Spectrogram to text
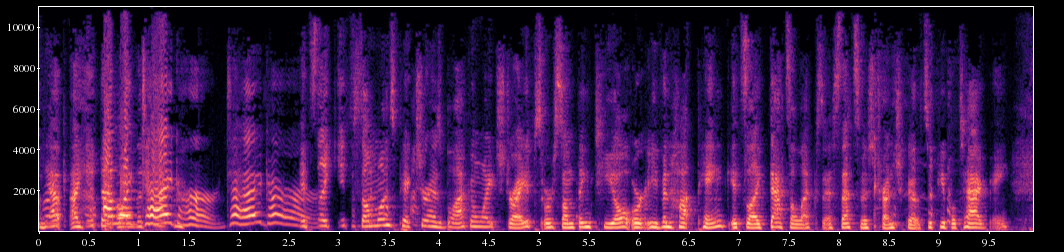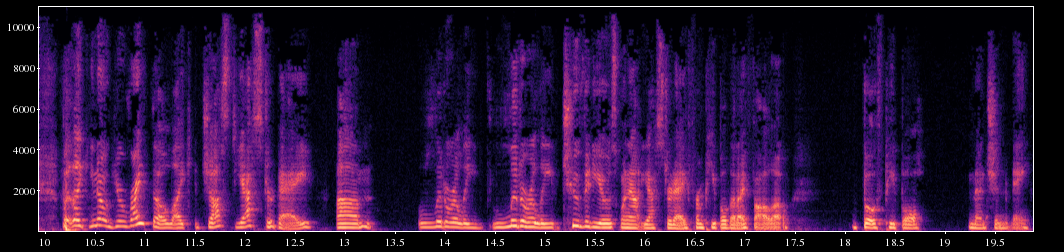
yep, I get that. I'm like, tag time. her, tag her. It's like if someone's picture has black and white stripes or something teal or even hot pink, it's like that's Alexis, that's Miss Trenchcoat. So people tag me. But like, you know, you're right though. Like just yesterday, um, literally, literally two videos went out yesterday from people that I follow. Both people mentioned me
